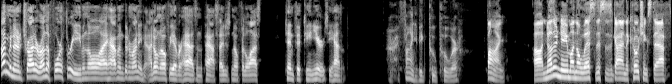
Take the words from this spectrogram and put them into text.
I'm going to try to run a 4 3, even though I haven't been running it. I don't know if he ever has in the past. I just know for the last 10, 15 years, he hasn't. All right, fine, you big poo pooer. Fine. Uh, another name on the list. This is a guy on the coaching staff.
